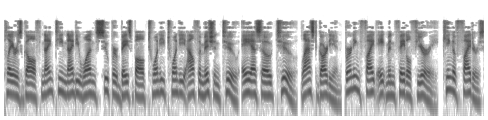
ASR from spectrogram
Players Golf 1991 Super Baseball 2020 Alpha Mission 2 ASO 2, Last Guardian Burning Fight 8 Fatal Fury, King of Fighters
